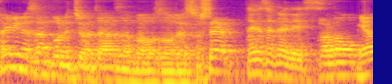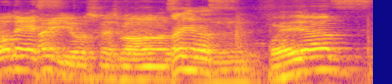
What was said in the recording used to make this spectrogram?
はい、皆さん、こんにちは。ターザンバオゾーです。そして、高坂ですあの、宮尾ですはい、よろしくお願いします。お願いしますお願いします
